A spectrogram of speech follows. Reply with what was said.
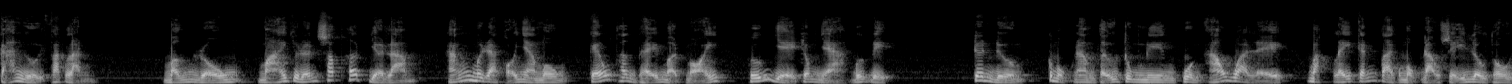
cả người phát lạnh. Bận rộn mãi cho đến sắp hết giờ làm, hắn mới ra khỏi nhà môn, kéo thân thể mệt mỏi, hướng về trong nhà bước đi. Trên đường, có một nam tử trung niên quần áo hoa lệ, bắt lấy cánh tay của một đạo sĩ lô thôi,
